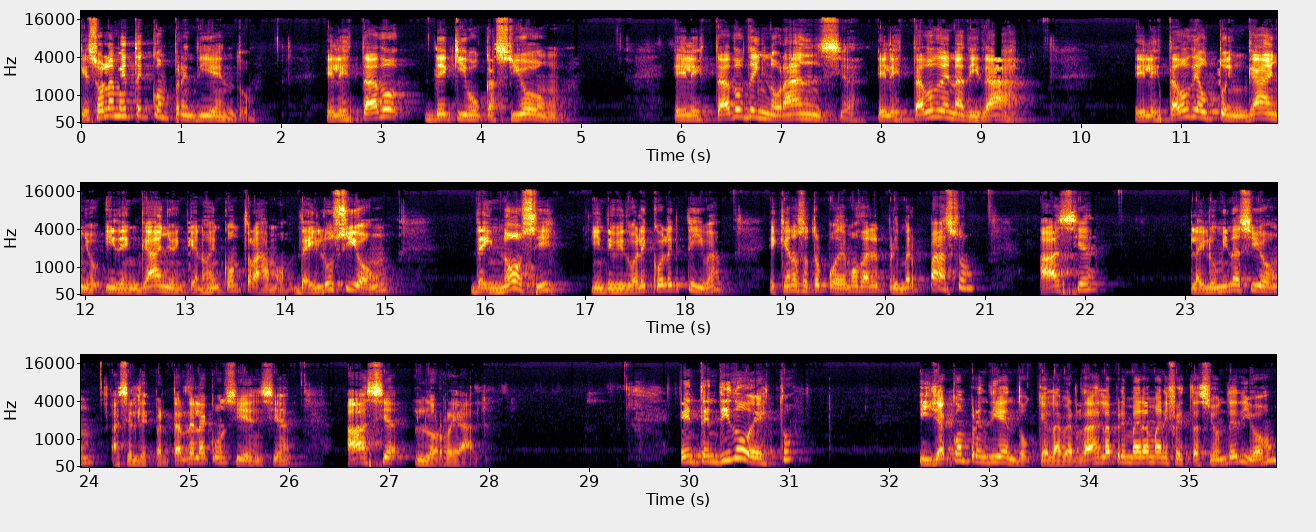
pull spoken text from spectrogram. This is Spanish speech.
que solamente comprendiendo el estado de equivocación, el estado de ignorancia, el estado de nadidad, el estado de autoengaño y de engaño en que nos encontramos, de ilusión, de hipnosis individual y colectiva, es que nosotros podemos dar el primer paso hacia la iluminación, hacia el despertar de la conciencia, hacia lo real. Entendido esto, y ya comprendiendo que la verdad es la primera manifestación de Dios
